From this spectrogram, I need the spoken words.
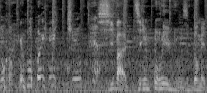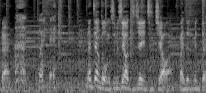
沐浴沐浴菌，洗发精沐浴乳是不是都没带？对，那这样子我们是不是要直接一次叫啊？反正在这边等。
